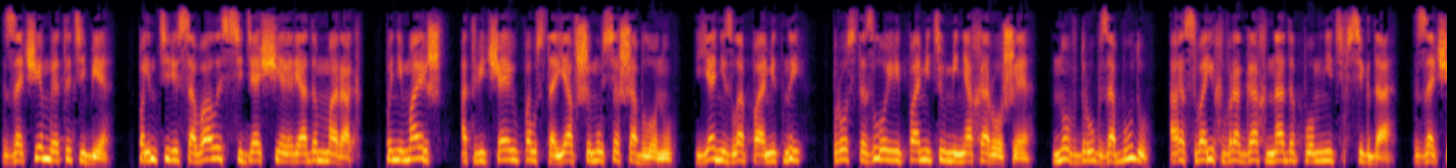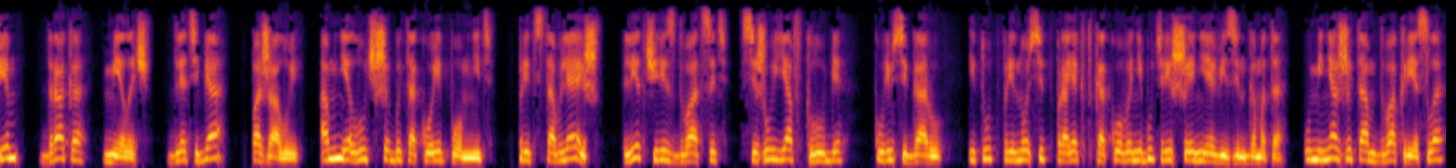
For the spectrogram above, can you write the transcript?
«Зачем это тебе?» – поинтересовалась сидящая рядом Марак. «Понимаешь, отвечаю по устоявшемуся шаблону. Я не злопамятный, Просто злой и память у меня хорошая, но вдруг забуду, а о своих врагах надо помнить всегда. Зачем? Драка, мелочь. Для тебя, пожалуй, а мне лучше бы такое помнить. Представляешь, лет через двадцать, сижу я в клубе, курю сигару, и тут приносит проект какого-нибудь решения Визингомата. У меня же там два кресла,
